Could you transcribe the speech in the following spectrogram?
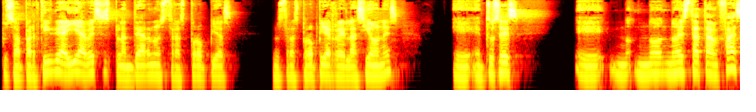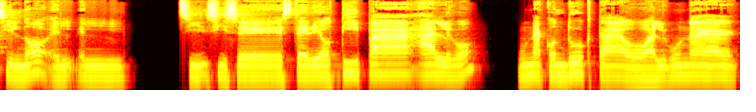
pues a partir de ahí a veces plantear nuestras propias, nuestras propias relaciones. Eh, entonces, eh, no, no, no, está tan fácil, ¿no? El, el, si, si se estereotipa algo, una conducta o alguna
